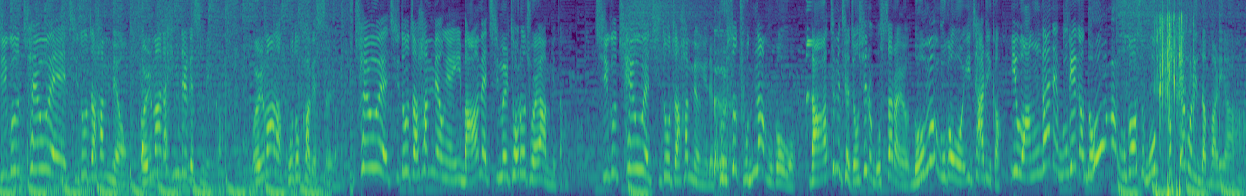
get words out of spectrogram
지구 최후의 지도자 한 명 얼마나 힘들겠습니까? 얼마나 고독하겠어요? 최후의 지도자 한 명의 이 마음의 짐을 덜어줘야 합니다. 지구 최후의 지도자 한 명이래. 벌써 존나 무거워. 나 같으면 제 정신을 못 살아요. 너무 무거워 이 자리가. 이 왕관의 무게가 너무 무거워서 목이 꺾여버린단 말이야.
